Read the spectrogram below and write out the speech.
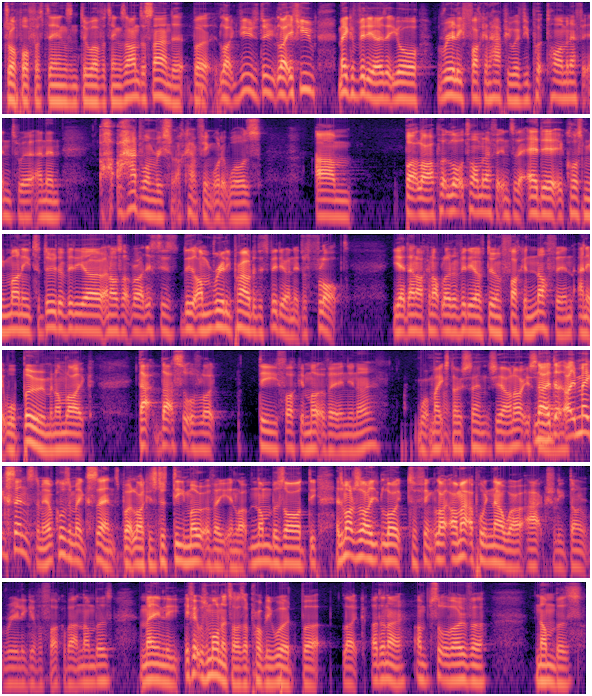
drop off of things and do other things. I understand it, but like views do. Like if you make a video that you're really fucking happy with, you put time and effort into it, and then I had one recently. I can't think what it was. Um, but like I put a lot of time and effort into the edit. It cost me money to do the video, and I was like, right, this is. This, I'm really proud of this video, and it just flopped. Yet then I can upload a video of doing fucking nothing, and it will boom, and I'm like, that that's sort of like de fucking motivating, you know? what makes no sense. Yeah, I know what you're No, saying. it, it makes sense to me. Of course, it makes sense, but like it's just demotivating. Like numbers are de- as much as I like to think. Like I'm at a point now where I actually don't really give a fuck about numbers. Mainly, if it was monetized, I probably would. But like I don't know, I'm sort of over numbers.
